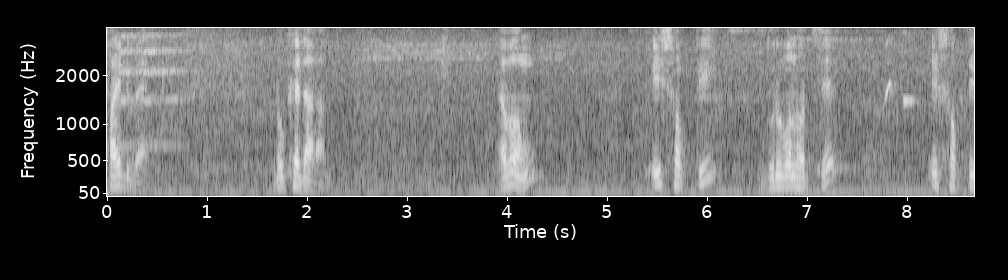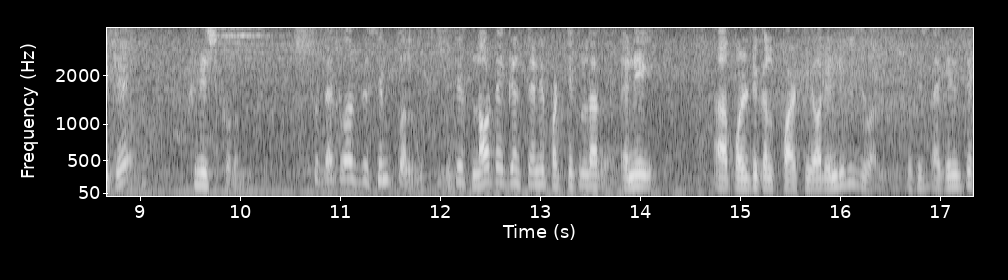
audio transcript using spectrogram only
fight back, রুখে দাঁড়ান এবং এই শক্তি দুর্বল হচ্ছে এই শক্তিকে ফিনিশ করুন সো দ্যাট ওয়াজ দি সিম্পল ইট ইজ নট এগেনস্ট এনি পার্টিকুলার এনি পলিটিক্যাল পার্টি অর ইন্ডিভিজুয়াল ইট ইজ এগেনস্ট দি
